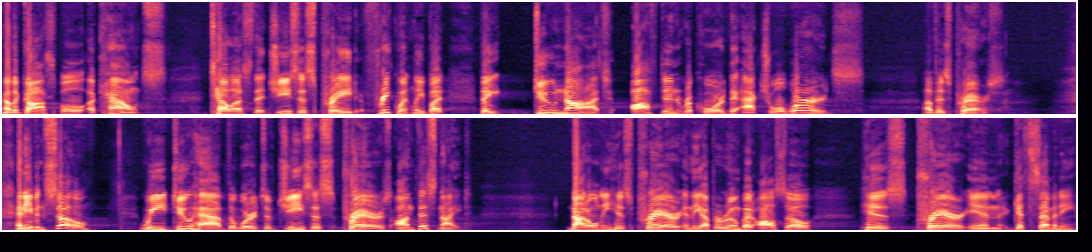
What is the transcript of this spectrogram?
Now, the gospel accounts tell us that Jesus prayed frequently, but they do not often record the actual words of his prayers. And even so, we do have the words of Jesus' prayers on this night. Not only his prayer in the upper room, but also his prayer in Gethsemane.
